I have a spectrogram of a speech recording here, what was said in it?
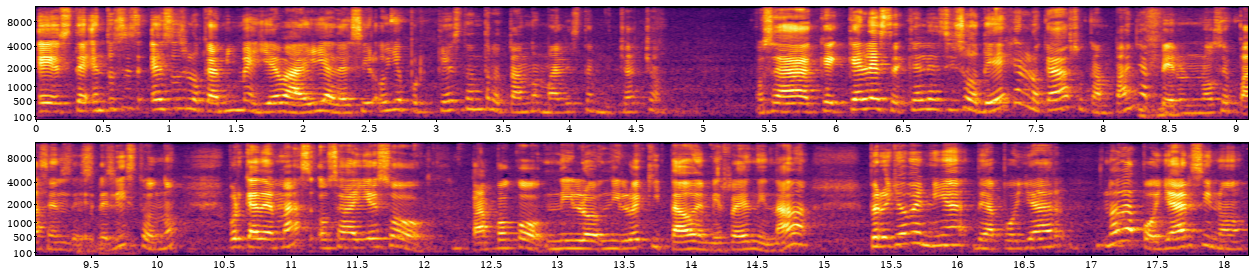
Este, entonces, eso es lo que a mí me lleva ahí a decir, oye, ¿por qué están tratando mal a este muchacho? O sea, ¿qué, qué, les, ¿qué les hizo? Déjenlo que haga su campaña, pero no se pasen de, de, listos, ¿no? Porque además, o sea, y eso tampoco, ni lo, ni lo he quitado de mis redes ni nada, pero yo venía de apoyar, no de apoyar, sino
